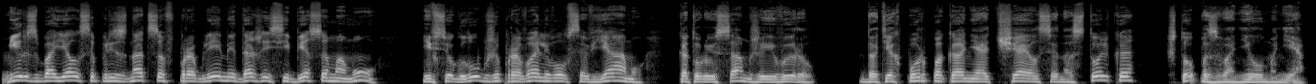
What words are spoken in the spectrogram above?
Мирс боялся признаться в проблеме даже себе самому и все глубже проваливался в яму, которую сам же и вырыл, до тех пор, пока не отчаялся настолько, что позвонил мне.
